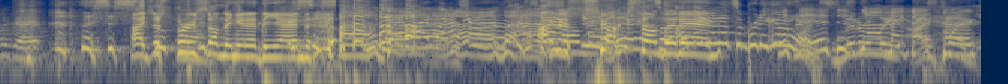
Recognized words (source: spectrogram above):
Okay. This is I just threw something in at the end. I just chucked something in. That's a pretty good one. This is not my best had- work.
